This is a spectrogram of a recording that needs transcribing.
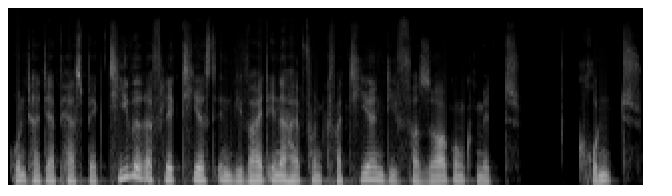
unter der Perspektive reflektierst, inwieweit innerhalb von Quartieren die Versorgung mit Grund,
